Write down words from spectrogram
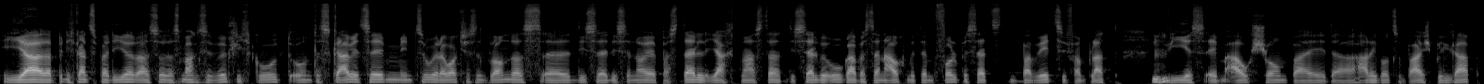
Ja, da bin ich ganz bei dir. Also das machen sie wirklich gut. Und es gab jetzt eben im Zuge der Watches and Wonders äh, diese, diese neue Pastell-Yachtmaster. Dieselbe Uhr gab es dann auch mit dem vollbesetzten Pavé-Ziffernblatt, mhm. wie es eben auch schon bei der Haribo zum Beispiel gab.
